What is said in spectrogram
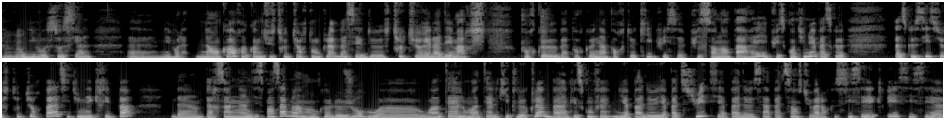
mhm. au niveau social. Euh, mais voilà, là encore, comme tu structures ton club, bah, c'est de structurer la démarche pour que, bah, pour que n'importe qui puisse puisse s'en emparer et puisse continuer parce que parce que si tu structures pas, si tu n'écris pas, ben personne n'est indispensable. Hein, donc le jour où, euh, où un tel ou un tel quitte le club, ben qu'est-ce qu'on fait? Il n'y a pas de, il y a pas de suite, il y a pas de, ça a pas de sens, tu vois. Alors que si c'est écrit, si c'est, euh,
